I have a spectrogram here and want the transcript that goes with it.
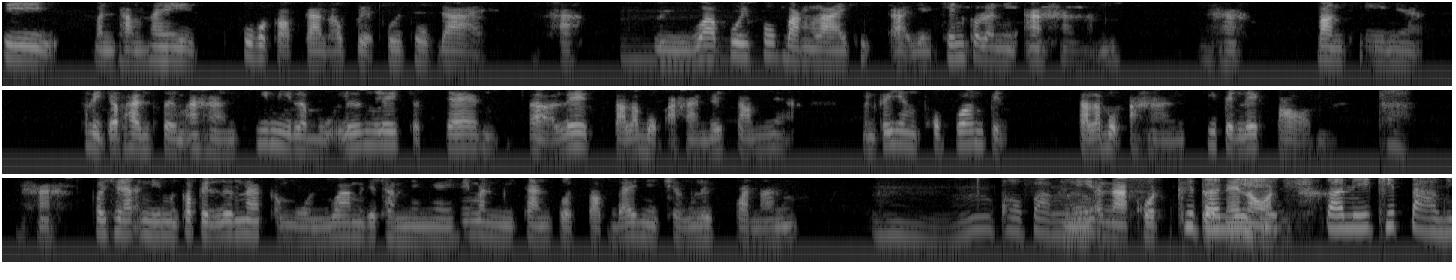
ที่มันทำให้ผู้ประกอบการเอาเปรียบผู้บริโภคได้นะคะมหรือว่าผู้บริโภคบางรายที่อ่าอย่างเช่นกรณีอาหารนะคะบางทีเนี่ย ผลิตภัณฑ์เสริมอาหารที่มีระบุเรื่องเลขจดแจ้งเอ่อเลขสารระบบอาหารด้วยซ้ำเนี่ย มันก็ยังพบว่ามันเป็นสารระบบอาหารที่เป็นเลขปลอมค่ะนะคะเพราะฉะนั้นอันนี้มันก็เป็นเรื่องน่ากังวลว่ามันจะทำยังไง ให้มันมีการตรวจสอบได้ในเชิงลึกกว่านั้นอืม พอฟังอันแล้นี้วอนาคตคือตเกิอดนแน่นี้นอนตอนนี้คิดตามจ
